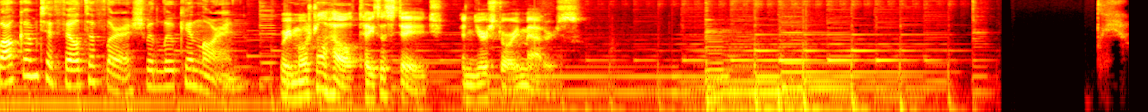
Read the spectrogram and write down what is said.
Welcome to Phil to Flourish with Luke and Lauren, where emotional health takes a stage and your story matters.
